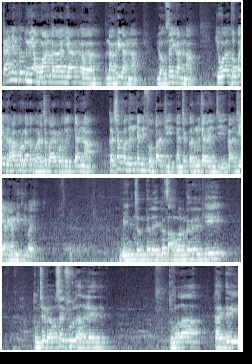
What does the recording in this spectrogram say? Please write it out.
काय नेमकं तुम्ही आव्हान कराल या नागरिकांना व्यावसायिकांना किंवा जो काही ग्राहक वर्ग आता घराच्या बाहेर पडतोय त्यांना कशा पद्धतीने त्यांनी स्वतःची त्यांच्या कर्मचाऱ्यांची काळजी या ठिकाणी घेतली पाहिजे? मी जनतेला एकच आव्हान करेल की तुमचे व्यवसाय सुरू झालेले आहेत. तुम्हाला काहीतरी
